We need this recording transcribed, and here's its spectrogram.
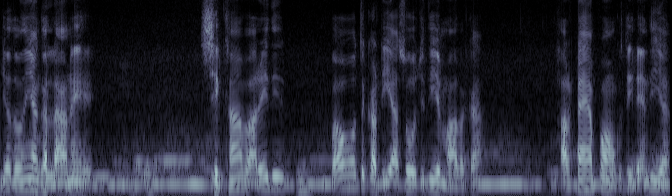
ਜਦੋਂ ਦੀਆਂ ਗੱਲਾਂ ਨੇ ਇਹ। ਸਿੱਖਾਂ ਬਾਰੇ ਦੀ ਬਹੁਤ ਘਟੀਆ ਸੋਚ ਦੀ ਇਹ ਮਾਲਕ ਆ। ਹਰ ਟਾਈਮ ਭੌਂਕਦੀ ਰਹਿੰਦੀ ਆ।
